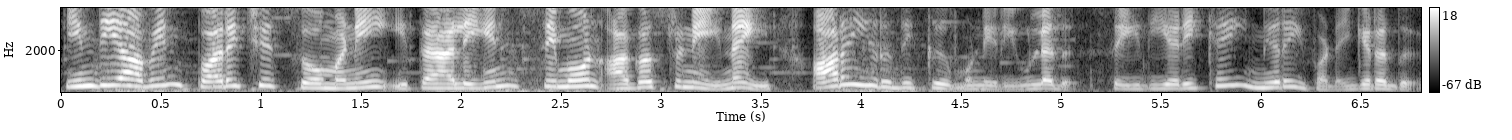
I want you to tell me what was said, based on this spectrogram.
இந்தியாவின் பரீட்சித் சோமனி இத்தாலியின் சிமோன் அகஸ்டினி இணை அரையிறுதிக்கு முன்னேறியுள்ளது. செய்தியறிக்கை நிறைவடைகிறது.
